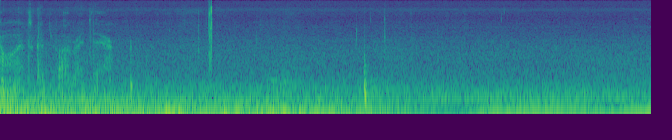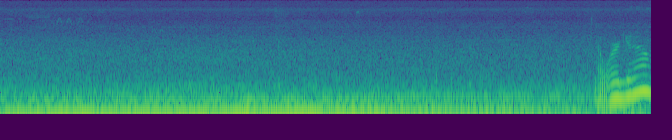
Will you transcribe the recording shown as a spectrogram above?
Oh, that's a good spot right there. That word get out?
